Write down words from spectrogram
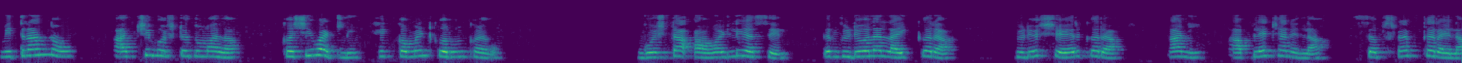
मित्रांनो आजची गोष्ट तुम्हाला कशी वाटली हे कमेंट करून कळवा. गोष्ट आवडली असेल तर व्हिडिओला लाईक करा व्हिडिओ शेअर करा आणि आपल्या चॅनेलला सबस्क्राईब करायला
